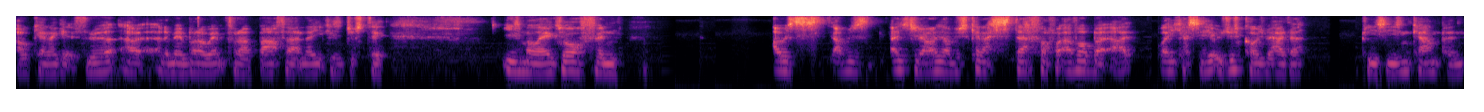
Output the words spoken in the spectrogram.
I'll kind of get through it. I, I remember I went for a bath that night because just to ease my legs off and I was I was as you know, I was kind of stiff or whatever, but I like I say, it was just because we had a pre-season camp and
